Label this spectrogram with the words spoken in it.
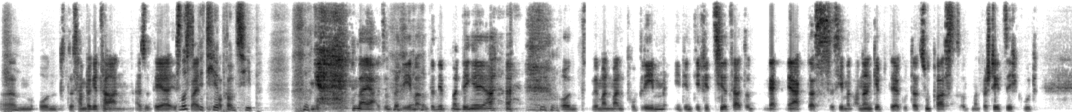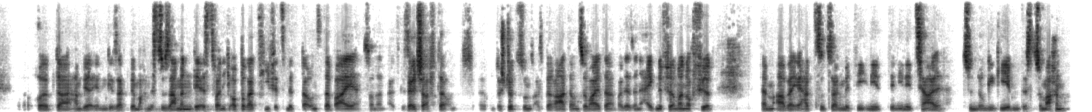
Mhm. Und das haben wir getan. Also der ist Musketierprinzip. Ja, naja, als Unternehmer unternimmt man Dinge ja. Und wenn man mal ein Problem identifiziert hat und merkt, merkt, dass es jemand anderen gibt, der gut dazu passt und man versteht sich gut, da haben wir eben gesagt, wir machen das zusammen. Der ist zwar nicht operativ jetzt mit bei uns dabei, sondern als Gesellschafter und äh, unterstützt uns als Berater und so weiter, weil er seine eigene Firma noch führt. Ähm, aber er hat sozusagen mit die, den Initialzündung gegeben, das zu machen.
